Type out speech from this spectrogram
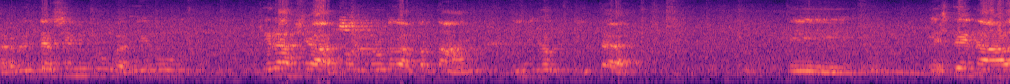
ਹਰਵਿੰਦਰ ਸਿੰਘ ਭੁੰਗਰ ਜੀ ਨੂੰ ਜਿਹੜਾ ਹੁਸ਼ਿਆਰਪੁਰ ਯੂਨਿਟ ਦਾ ਪ੍ਰਧਾਨ ਨਿਯੁਕਤ ਕੀਤਾ ਹੈ ਤੇ ਇਸ ਦੇ ਨਾਲ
